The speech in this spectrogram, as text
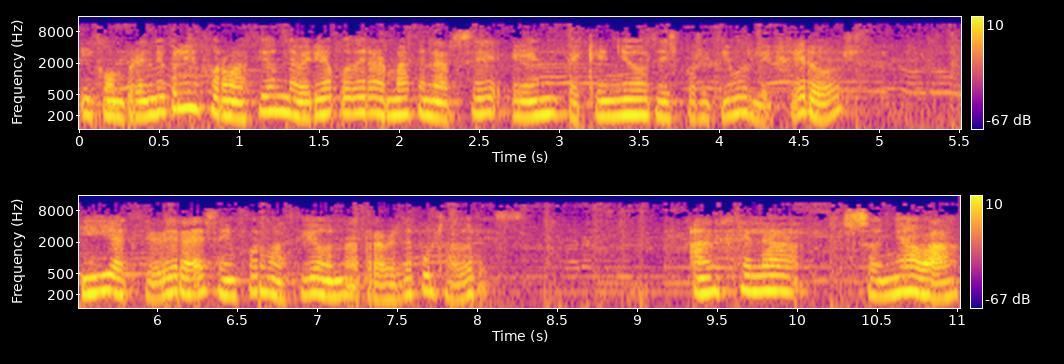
y comprendió que la información debería poder almacenarse en pequeños dispositivos ligeros y acceder a esa información a través de pulsadores. Ángela soñaba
